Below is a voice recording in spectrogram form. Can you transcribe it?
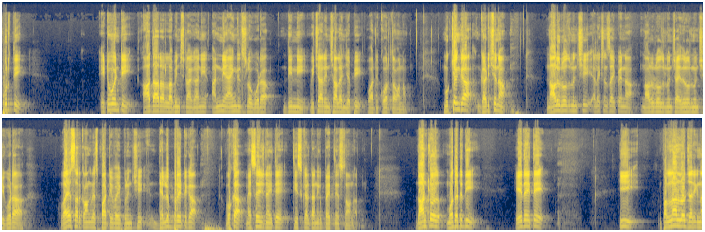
పూర్తి ఎటువంటి ఆధారాలు లభించినా కానీ అన్ని యాంగిల్స్లో కూడా దీన్ని విచారించాలని చెప్పి వారిని కోరుతా ఉన్నాం. ముఖ్యంగా గడిచిన నాలుగు రోజుల నుంచి ఎలక్షన్స్ అయిపోయిన నాలుగు రోజుల నుంచి ఐదు రోజుల నుంచి కూడా వైఎస్ఆర్ కాంగ్రెస్ పార్టీ వైపు నుంచి డెలిబరేట్గా ఒక మెసేజ్ని అయితే తీసుకెళ్ళడానికి ప్రయత్నిస్తూ ఉన్నారు. దాంట్లో మొదటిది ఏదైతే ఈ పల్నాడులో జరిగిన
